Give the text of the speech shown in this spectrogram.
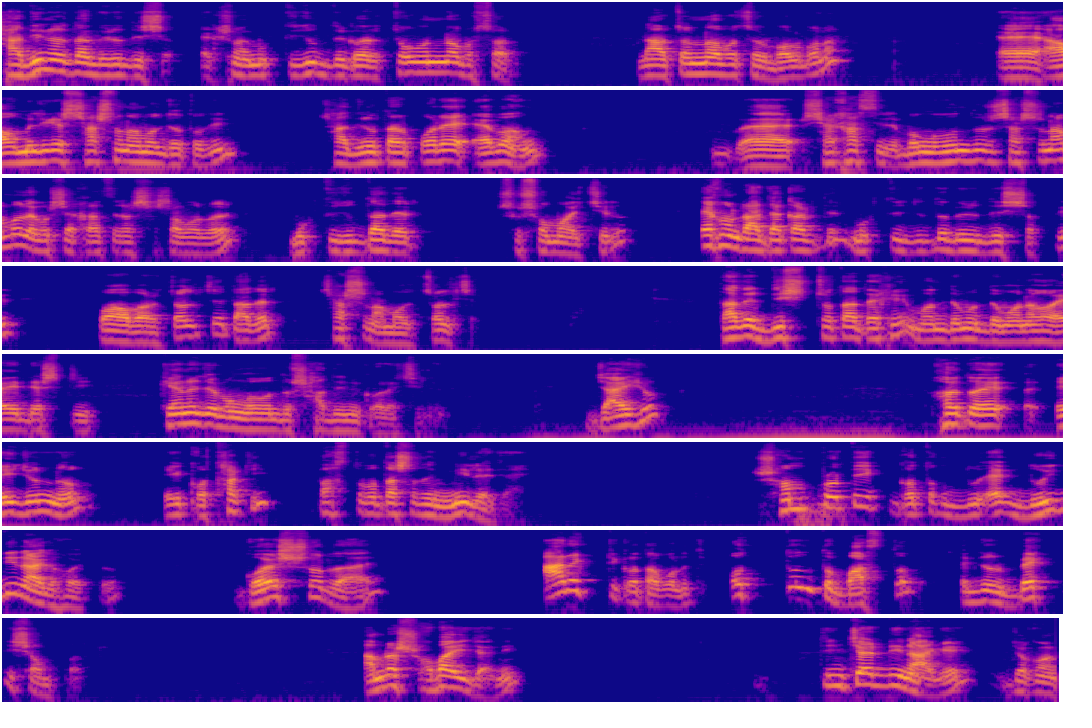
স্বাধীনতা বিরোধী একসময় মুক্তিযুদ্ধ করে চৌন্ন বছর, না চৌন্ন বছর বলব না আওয়ামী লীগের শাসন আমল যতদিন, স্বাধীনতার পরে এবং শেখ হাসিনা বঙ্গবন্ধুর শাসন আমল এবং শেখ হাসিনার শাসনামলে মুক্তিযোদ্ধাদের সুসময় ছিল। এখন রাজাকারদের মুক্তিযুদ্ধ বিরোধী শক্তির পাওয়াবার চলছে, তাদের শাসনামল চলছে। তাদের দৃষ্টতা দেখে মধ্যে মধ্যে মনে হয় এই দেশটি কেন যে বঙ্গবন্ধু স্বাধীন করেছিলেন। যাই হোক, হয়তো এই জন্য এই কথাটি বাস্তবতার সাথে মিলে যায়। সম্প্রতি গত এক, দুই দিন আগে হয়তো গয়েশ্বর রায় আরেকটি কথা বলেছে, অত্যন্ত বাস্তব একজন ব্যক্তি সম্পর্কে। আমরা সবাই জানি, তিন চার দিন আগে যখন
